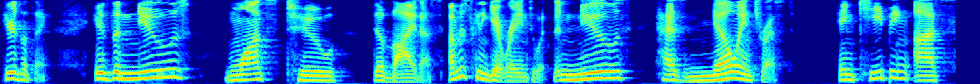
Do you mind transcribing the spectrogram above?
Here's the thing. Is the news wants to divide us. I'm just gonna get right into it. The news has no interest in keeping us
